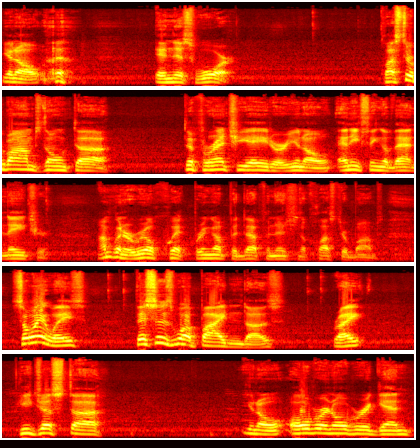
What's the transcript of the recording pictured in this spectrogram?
you know, in this war. Cluster bombs don't uh, differentiate or, you know, anything of that nature. I'm going to real quick bring up the definition of cluster bombs. So, anyways, this is what Biden does, right? He just, uh, you know, over and over again.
